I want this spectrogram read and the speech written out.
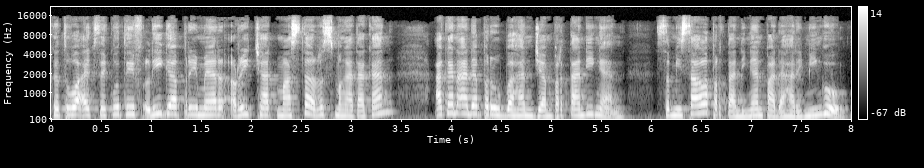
Ketua Eksekutif Liga Primer Richard Masters mengatakan akan ada perubahan jam pertandingan. Semisal pertandingan pada hari Minggu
